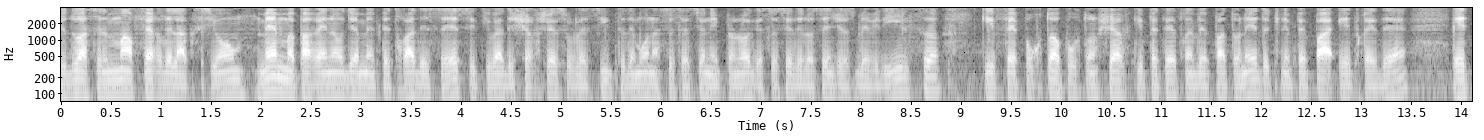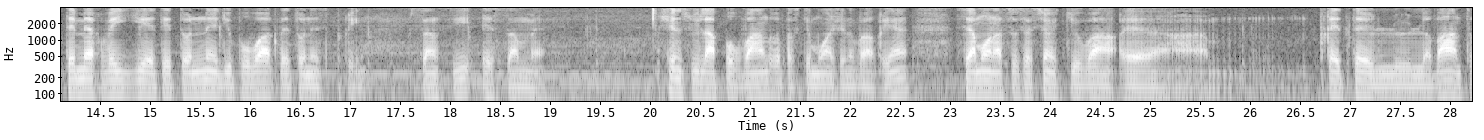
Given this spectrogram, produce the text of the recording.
Tu dois seulement faire de l'action, même par un audio MP3 DCS, si tu vas te chercher sur le site de mon association hypnologue associée de Los Angeles Beverly Hills, qui fait pour toi, pour ton cher, qui peut-être ne veut pas ton aide, qui ne peut pas être aidé, et t'émerveiller, t'étonner du pouvoir de ton esprit, sans si et sans mais. Je ne suis là pour vendre parce que moi je ne vends rien. C'est à mon association que tu vas euh, traiter le, la vente,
